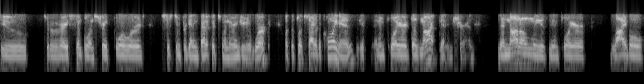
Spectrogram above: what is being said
to sort of a very simple and straightforward system for getting benefits when they're injured at work. But the flip side of the coin is if an employer does not get insurance, then not only is the employer liable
